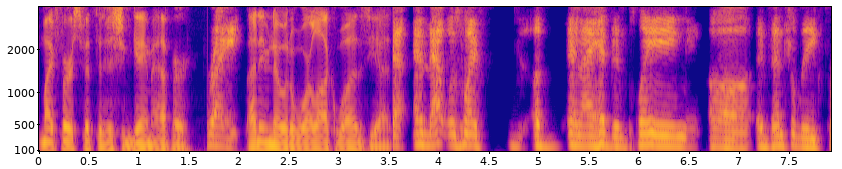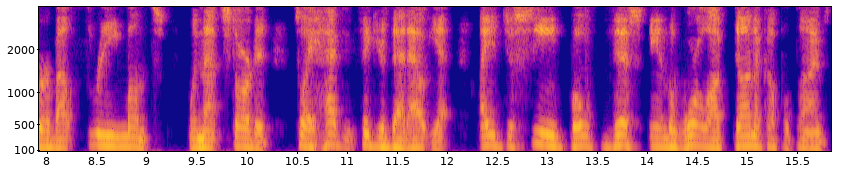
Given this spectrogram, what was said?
My first fifth edition game ever. Right. I didn't even know what a warlock was yet. Yeah, and that was my, uh, and I had been playing uh, Adventure League for about three months when that started, so I hadn't figured that out yet. I had just seen both this and the Warlock done a couple times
